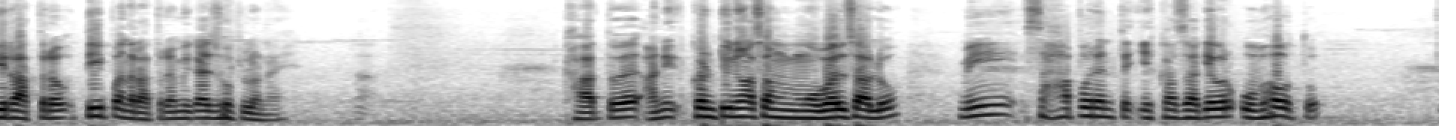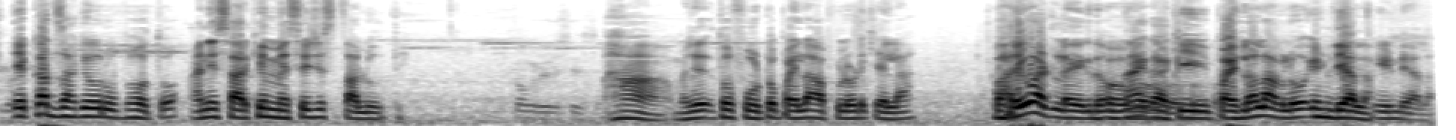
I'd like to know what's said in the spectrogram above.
ती रात्र ती पण रात्र मी काय झोपलो नाही. खातोय आणि कंटिन्यू असा मोबाईल चालू. मी सहापर्यंत एका जागेवर उभा होतो. एकाच जागेवर उभा होतो आणि सारखे मेसेजेस चालू होते. हां म्हणजे तो फोटो पहिला अपलोड केला. भारी वाटलं एकदम नाही का की पहिला लागलो इंडियाला. इंडियाला.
